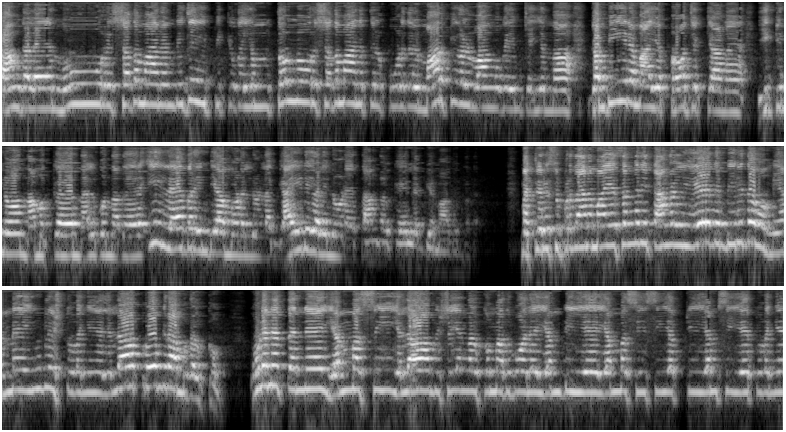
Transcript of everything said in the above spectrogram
താങ്കളെ നൂറ് ശതമാനം വിജയിപ്പിക്കുകയും തൊണ്ണൂറ് ശതമാനത്തിൽ കൂടുതൽ മാർക്കുകൾ വാങ്ങുകയും ചെയ്യുന്ന ഗംഭീരമായ പ്രോജക്റ്റ് ആണ് ഇഗ്നോ നമുക്ക് നൽകുന്നത്. ഈ ലേബർ ഇന്ത്യ മോഡലിലുള്ള ഗൈഡുകളിലൂടെ താങ്കൾക്ക് ലഭ്യമാകുന്നത്. മറ്റൊരു സുപ്രധാനമായ സംഗതി താങ്കൾ ഏത് ബിരുദവും എം എ ഇംഗ്ലീഷ് തുടങ്ങിയ എല്ലാ പ്രോഗ്രാമുകൾക്കും ഉടനെ തന്നെ എം എസ് സി എല്ലാ വിഷയങ്ങൾക്കും അതുപോലെ M B A M S C C F T M C A തുടങ്ങിയ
